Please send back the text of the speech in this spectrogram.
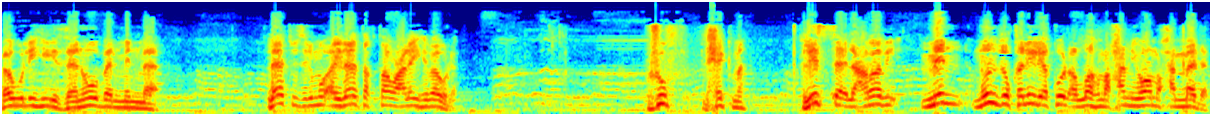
بوله ذنوبا من ماء. لا تزرموا أي لا تقطعوا عليه بولا. وشوف الحكمة. لسه الأعرابي من منذ قليل يقول اللهم ارحمني ومحمدا.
